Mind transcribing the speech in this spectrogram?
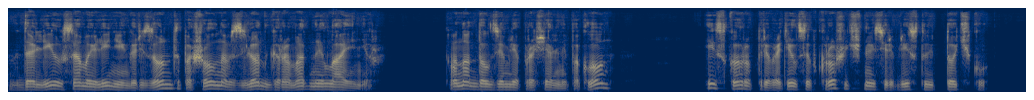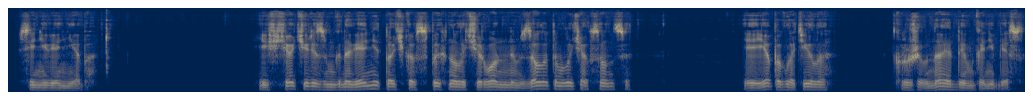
Вдали у самой линии горизонта пошел на взлет громадный лайнер. Он отдал Земле прощальный поклон и скоро превратился в крошечную серебристую точку в синеве неба. Еще через мгновение точка вспыхнула червонным золотом в лучах солнца, и ее поглотила кружевная дымка небес.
